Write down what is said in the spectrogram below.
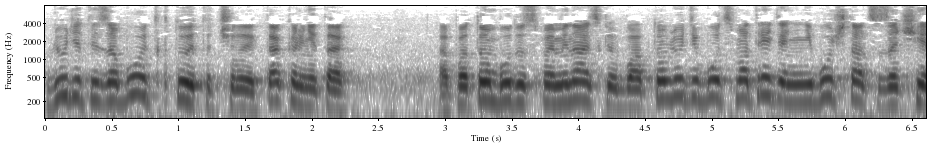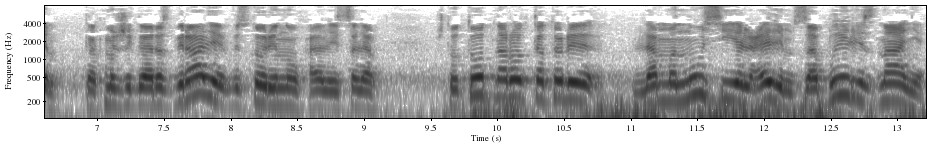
Люди-то забудут, кто этот человек, так или не так. А потом будут вспоминать, как бы, а потом люди будут смотреть, они не будут считаться, зачем. Как мы же разбирали в истории Нуха, алейсалям, что тот народ, который лямануси эль забыли знания.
